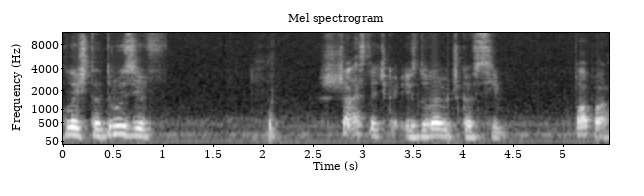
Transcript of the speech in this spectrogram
кличте друзів. Щастячка і здоров'ячка всім. Папа.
